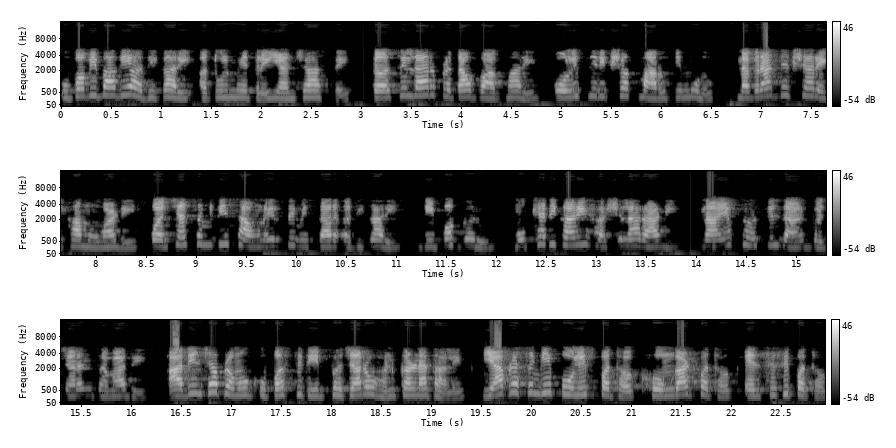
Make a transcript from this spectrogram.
उपविभागीय अधिकारी अतुल म्हेत्रे यांच्या हस्ते तहसीलदार प्रताप वाघमारे पोलीस निरीक्षक मारुती मुळू नगराध्यक्ष रेखा मोवाडे पंचायत समिती सावनेरचे विस्तार अधिकारी दीपक गरुड मुख्याधिकारी हर्षला राणे नायब तहसीलदार गजानन जवादे आदींच्या प्रमुख उपस्थितीत ध्वजारोहण करण्यात आले. या प्रसंगी पोलीस पथक होमगार्ड पथक एनसीसी पथक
